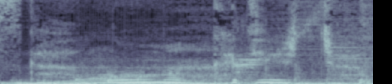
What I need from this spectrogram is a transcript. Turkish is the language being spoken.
Pascal, Oman, Kadir çok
